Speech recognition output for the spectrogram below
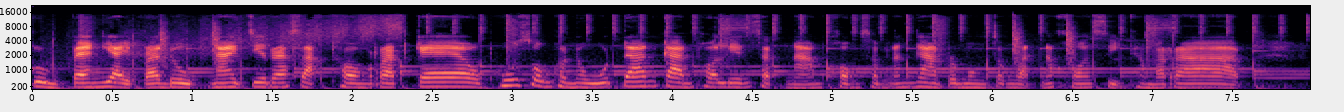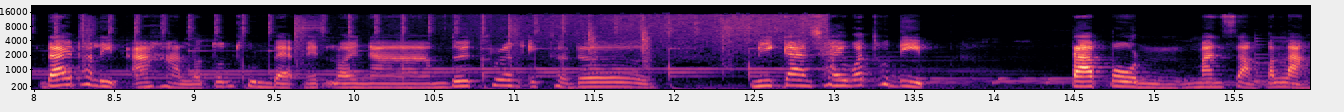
กลุ่มแปลงใหญ่ปลาดุกนายจิรศักดิ์ทองรัตแก้ว ผู้ทรงคุณวุฒิด้านการเพาะเลี้ยงสัตว์น้ำของสำนักงานประมงจังหวัดนครศรีธรรมราช ได้ผลิตอาหารลดต้นทุนแบบเม็ดลอยน้ำด้วยเครื่องเอ็กเทอร์เดอร์ มีการใช้วัตถุดิบปลาป่น มันสำปะหลัง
